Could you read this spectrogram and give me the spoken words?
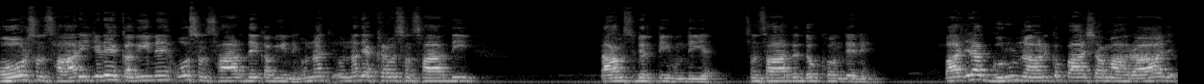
ਹੋਰ ਸੰਸਾਰੀ ਜਿਹੜੇ ਕਵੀ ਨੇ, ਉਹ ਸੰਸਾਰ ਦੇ ਕਵੀ ਨੇ। ਉਹਨਾਂ ਉਹਨਾਂ ਦੇ ਅੱਖਰਾਂ ਵਿੱਚ ਸੰਸਾਰ ਦੀ ਤਾਮਸ ਬਿਰਤੀ ਹੁੰਦੀ ਹੈ। ਸੰਸਾਰ ਦੇ ਦੁੱਖ ਹੁੰਦੇ ਨੇ। ਪਰ ਜਿਹੜਾ ਗੁਰੂ ਨਾਨਕ ਪਾਤਸ਼ਾਹ ਮਹਾਰਾਜ,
